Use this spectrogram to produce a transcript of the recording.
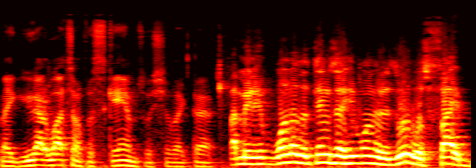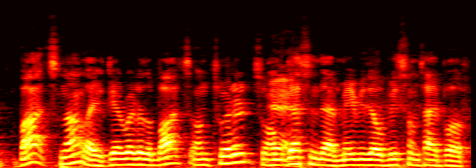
Like you gotta watch out for scams with shit like that. I mean, one of the things that he wanted to do was fight bots, not like get rid of the bots on Twitter. So I'm guessing that maybe there'll be some type of.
